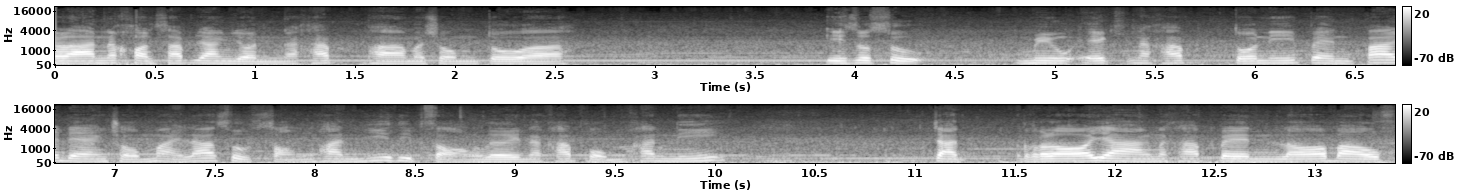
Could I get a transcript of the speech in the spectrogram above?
ร้านนครทรัพย์ยางยนต์นะครับ พามาชมตัว Isuzu m i l X นะครับ ตัวนี้เป็นป้ายแดงโฉมใหม่ล่าสุด 2022 เลยนะครับผม คันนี้จัดล้อยางนะครับ เป็นล้อเบาโฟ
